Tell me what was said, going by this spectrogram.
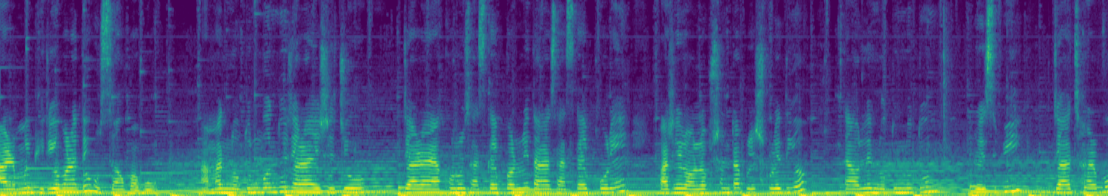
আর আমি ভিডিও বানাতেও উৎসাহ পাবো। আমার নতুন বন্ধু যারা এসেছ, যারা এখনও সাবস্ক্রাইব করনি, তারা সাবস্ক্রাইব করে পাশের অল অপশানটা প্রেস করে দিও। তাহলে নতুন নতুন রেসিপি যা ছাড়বো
